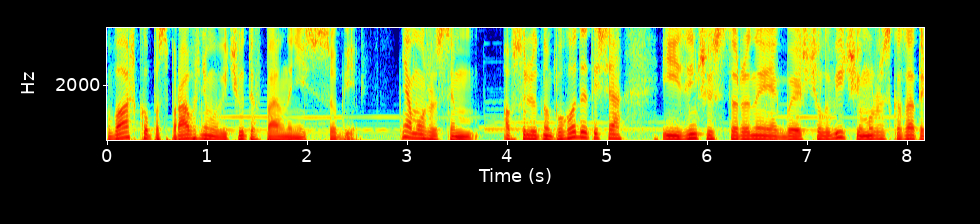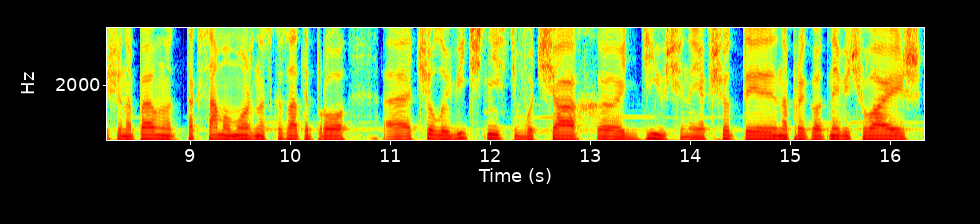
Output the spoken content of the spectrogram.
важко по-справжньому відчути впевненість в собі. Я можу з цим абсолютно погодитися. І з іншої сторони, якби з чоловічої, можу сказати, що напевно так само можна сказати про е, чоловічність в очах е, дівчини. Якщо ти, наприклад, не відчуваєш,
